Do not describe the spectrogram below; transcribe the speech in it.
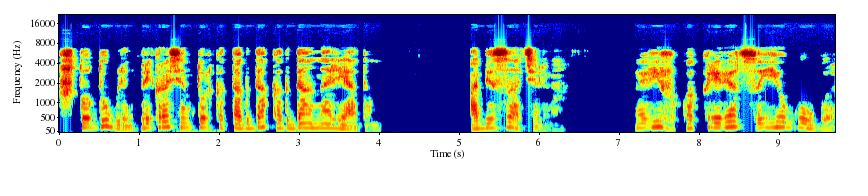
что Дублин прекрасен только тогда, когда она рядом. Обязательно. Вижу, как кривятся ее губы.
